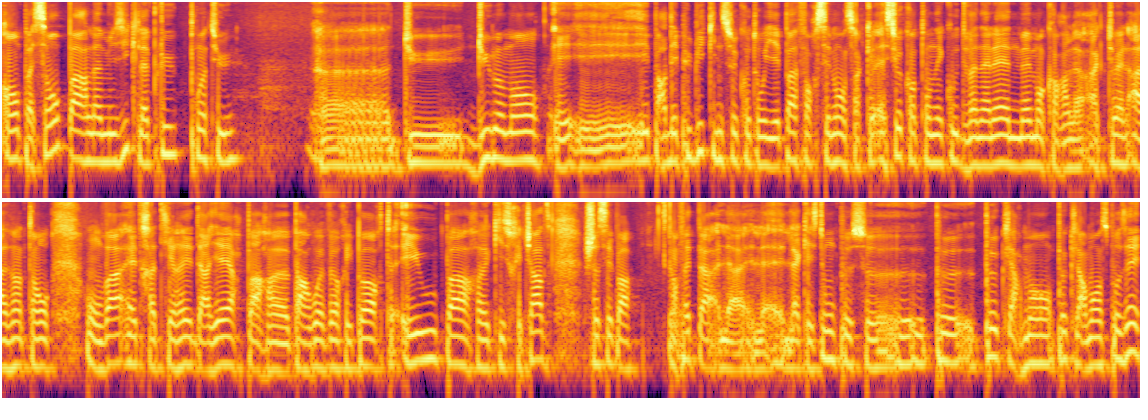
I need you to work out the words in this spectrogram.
en passant par la musique la plus pointue euh, du, moment et, par des publics qui ne se côtoyaient pas forcément. Est-ce que quand on écoute Van Halen, même encore à l'heure actuelle, à 20 ans, on va être attiré derrière par, euh, Weather Report et ou par euh, Keith Richards? Je sais pas. En fait, la, la, la- question peut, se, peut, peut, clairement, peut clairement se poser.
